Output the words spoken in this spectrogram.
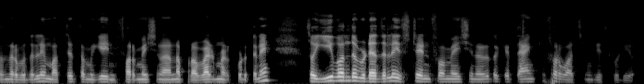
ಸಂದರ್ಭದಲ್ಲಿ ಮತ್ತೆ ತಮಗೆ ಇನ್ಫಾರ್ಮೇಶನ್ ಅನ್ನು ಪ್ರೊವೈಡ್ ಮಾಡಿಕೊಡ್ತೇನೆ. ಸೊ ಈ ಒಂದು ವಿಡಿಯೋದಲ್ಲಿ ಇಷ್ಟೇ ಇನ್ಫಾರ್ಮೇಶನ್ ಇರೋದಕ್ಕೆ thank you for watching this video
